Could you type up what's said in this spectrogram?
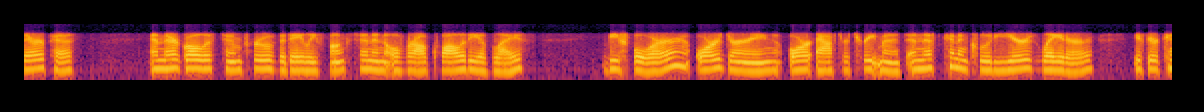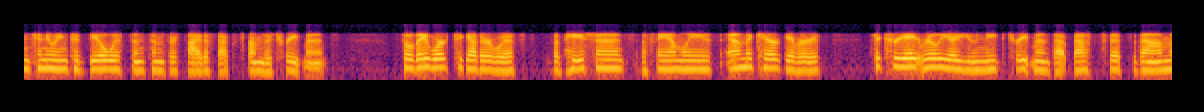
therapists, and their goal is to improve the daily function and overall quality of life before or during or after treatment. And this can include years later if you're continuing to deal with symptoms or side effects from the treatment. So they work together with the patient, the families, and the caregivers to create really a unique treatment that best fits them,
